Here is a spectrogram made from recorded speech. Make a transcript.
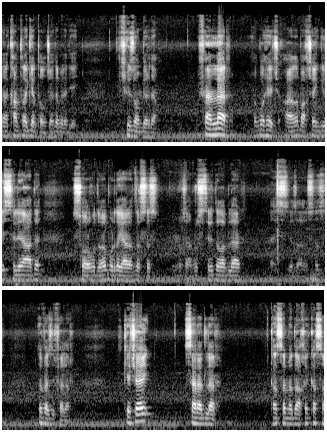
yəni kontragent olacaq da belə deyək. 211-də. Fənlər bu heç aylı bağça ingilis dili adı sorğudur. Burada yaradırsınız. Məsələn, rus dili də ola bilər. Nə yazarsınız. Və vəzifələr. Keçək sənədlər. Kassa mədaxil, kassa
